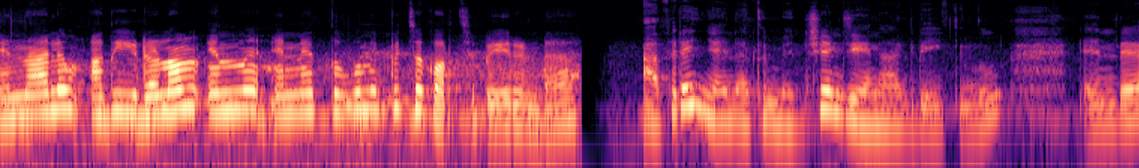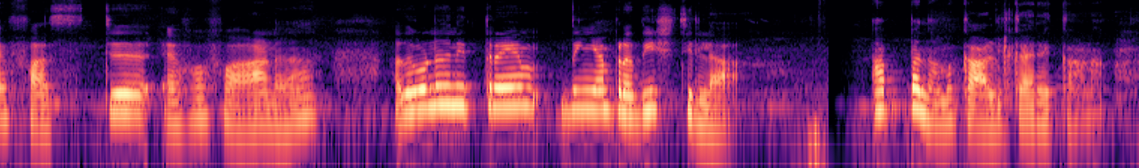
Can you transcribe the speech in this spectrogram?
എന്നാലും അത് ഇടണം എന്ന് എന്നെ തോന്നിപ്പിച്ച കുറച്ച് പേരുണ്ട്. അവരെ ഞാനത് മെൻഷൻ ചെയ്യാൻ ആഗ്രഹിക്കുന്നു. എന്റെ ഫസ്റ്റ് എഫ് എഫ് ആണ്. അതുകൊണ്ട് തന്നെ ഇത്രയും ഇത് ഞാൻ പ്രതീക്ഷിച്ചില്ല. അപ്പം നമുക്ക് ആൾക്കാരെ കാണാം.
